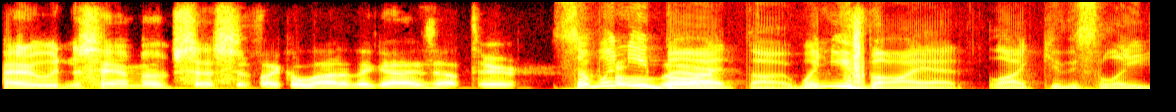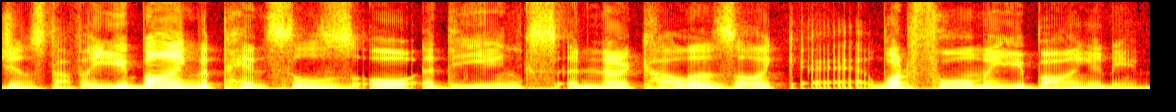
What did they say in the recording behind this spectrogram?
I wouldn't say I'm obsessive like a lot of the guys out there. So when you buy are. it though, when you buy it, like this Legion stuff, are you buying the pencils or uh, the inks and no colors? Like, uh, what form are you buying it in?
